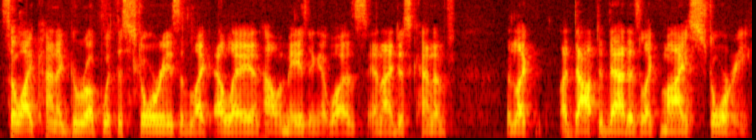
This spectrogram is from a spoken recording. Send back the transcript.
so I kind of grew up with the stories of like LA and how amazing it was, and I just kind of like adopted that as like my story,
